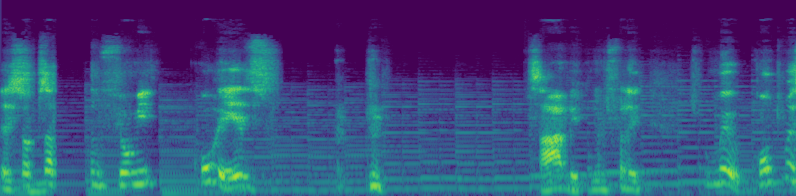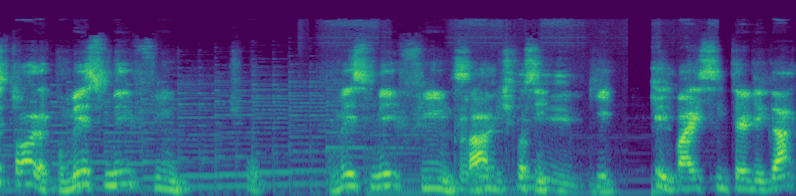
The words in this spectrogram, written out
Ele só precisa fazer um filme coeso. Sabe? Como eu te falei, tipo, meu, conta uma história, começo, meio e fim. Tipo, começo, meio e fim, sabe? Tipo assim, que ele vai se interligar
